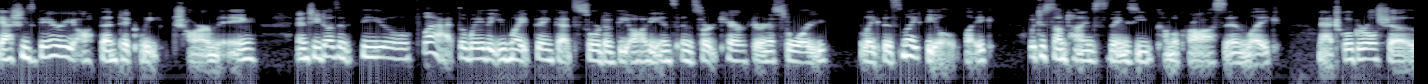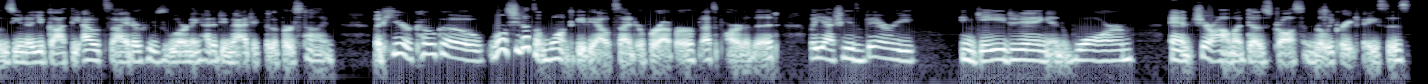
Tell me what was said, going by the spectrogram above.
Yeah, she's very authentically charming. And she doesn't feel flat the way that you might think that sort of the audience insert character in a story like this might feel like, which is sometimes things you come across in like magical girl shows. You know, you've got the outsider who's learning how to do magic for the first time. But here, Coco, well, she doesn't want to be the outsider forever. That's part of it. But yeah, she is very engaging and warm. And Shirahama does draw some really great faces.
